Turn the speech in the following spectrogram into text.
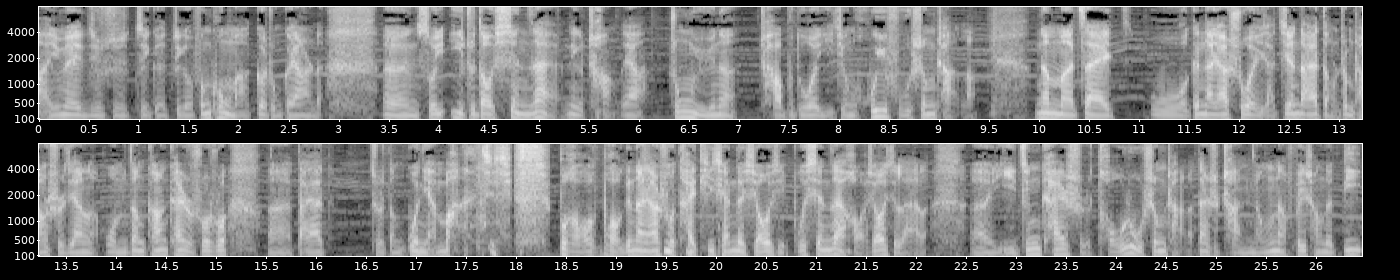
啊，因为就是这个这个风控嘛，各种各样的，嗯，所以一直到现在，那个厂子呀，终于呢，差不多已经恢复生产了。那么，在我跟大家说一下，既然大家等了这么长时间了，我们刚刚开始说说，呃，大家。就是等过年吧，不好不好跟大家说太提前的消息。不过现在好消息来了，呃，已经开始投入生产了，但是产能呢非常的低，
